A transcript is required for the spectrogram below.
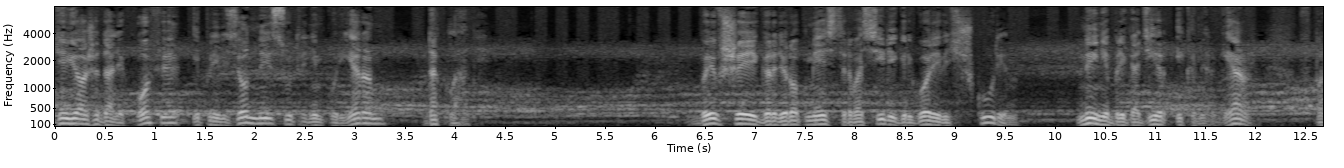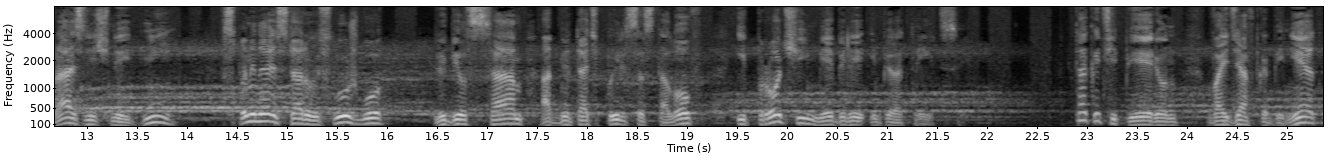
где ее ожидали кофе и привезенные с утренним курьером доклады. Бывший гардеробмейстер Василий Григорьевич Шкурин, ныне бригадир и камергер, в праздничные дни, вспоминая старую службу, любил сам обметать пыль со столов и прочей мебели императрицы. Так и теперь он, войдя в кабинет,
